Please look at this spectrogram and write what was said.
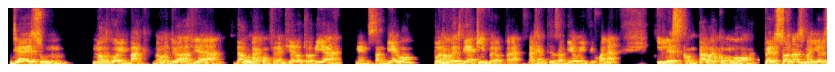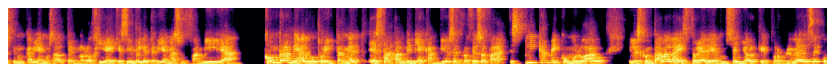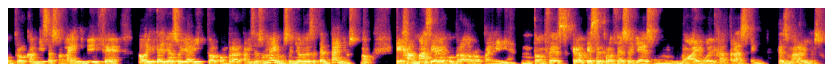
ya es un not going back, ¿no? Yo hacía, daba una conferencia el otro día en San Diego bueno, desde aquí, pero para la gente de San Diego y en Tijuana, y les contaba cómo personas mayores que nunca habían usado tecnología y que siempre le pedían a su familia cómprame algo por internet, esta pandemia cambió ese proceso para explícame cómo lo hago. Y les contaba la historia de un señor que por primera vez se compró camisas online y me dice, ahorita ya soy adicto a comprar camisas online, un señor de 70 años, ¿no? Que jamás se había comprado ropa en línea. Entonces, creo que ese proceso ya es un, no hay vuelta atrás, es maravilloso.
